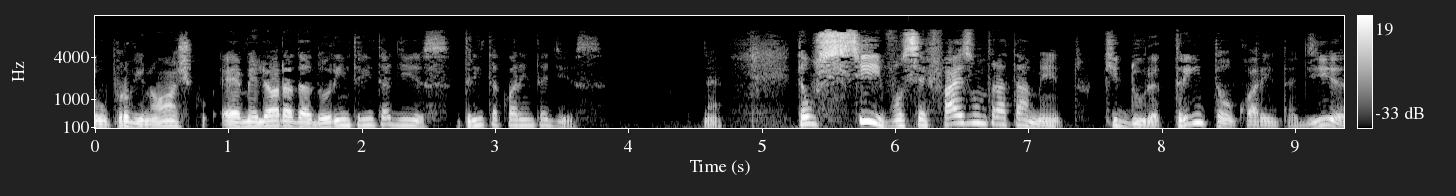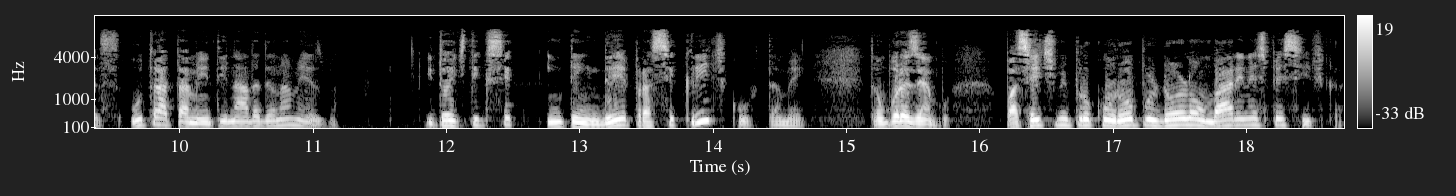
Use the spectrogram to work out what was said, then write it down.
o prognóstico é melhora da dor em 30 dias, 30, 40 dias. Né? Então, se você faz um tratamento que dura 30 ou 40 dias, o tratamento e nada deu na mesma. Então, a gente tem que ser, entender para ser crítico também. Então, por exemplo, o paciente me procurou por dor lombar inespecífica.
